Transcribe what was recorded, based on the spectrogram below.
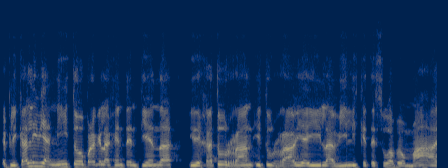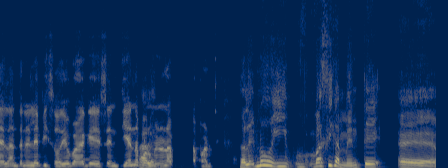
Explicar livianito para que la gente entienda y deja tu rant y tu rabia y la bilis que te suba, pero más adelante en el episodio para que se entienda por lo menos la, la, parte. Dale, no, y básicamente, eh,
